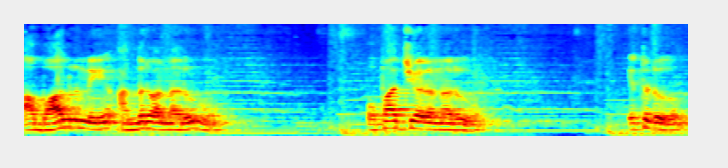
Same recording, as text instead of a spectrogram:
ఆ బాలుని అందరూ అన్నారు. ఉపాధ్యాయులు అన్నారు ఇతడు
